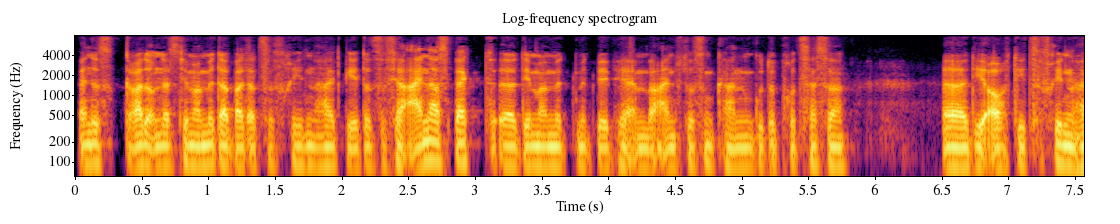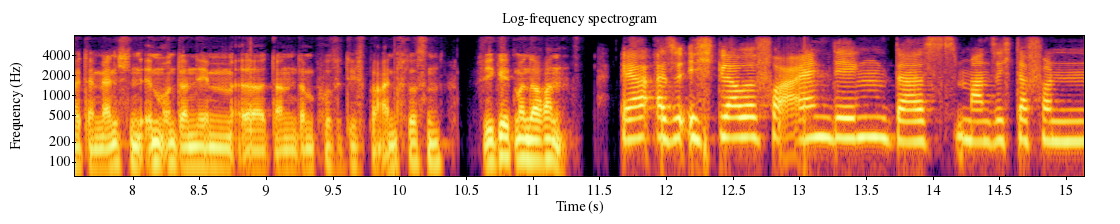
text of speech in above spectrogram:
Wenn es gerade um das Thema Mitarbeiterzufriedenheit geht. Das ist ja ein Aspekt, äh, den man mit, mit BPM beeinflussen kann, gute Prozesse, äh, die auch die Zufriedenheit der Menschen im Unternehmen äh, dann, dann positiv beeinflussen. Wie geht man daran? Ja, also ich glaube vor allen Dingen, dass man sich davon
